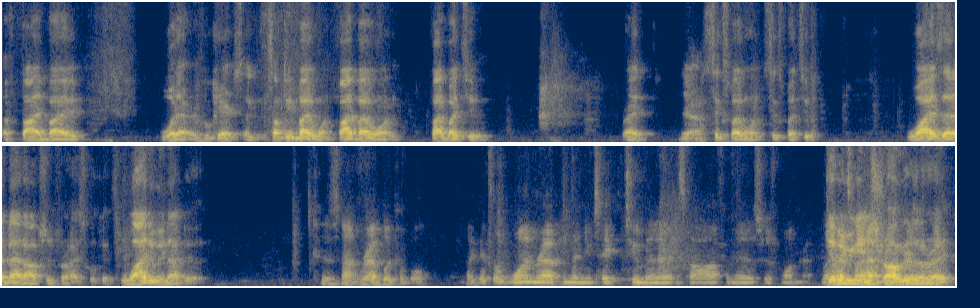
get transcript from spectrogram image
a five by whatever, who cares? Like something by one, five by one, five by two, right? Yeah. Six by one, six by two. Why is that a bad option for high school kids? Why do we not do it? Because it's not replicable. Like it's a one rep and then you take two minutes off and then it's just one rep. Like, Yeah, but you're getting stronger though, right?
